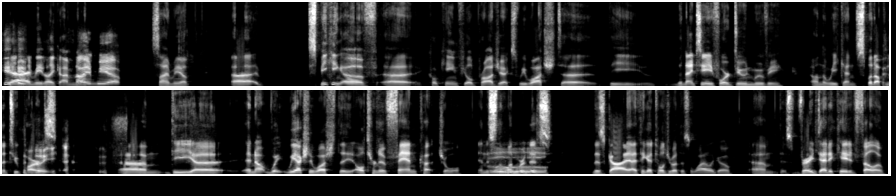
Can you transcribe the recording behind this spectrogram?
Yeah, I mean, like I'm not Sign me up. sign me up. Uh, speaking of uh, cocaine fueled projects, we watched uh, the the 1984 Dune movie on the weekend, split up into two parts. Oh, yeah. Um the uh and uh, wait, we actually watched the alternative fan cut joel and this is the one where this this guy i think i told you about this a while ago um this very dedicated fellow.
